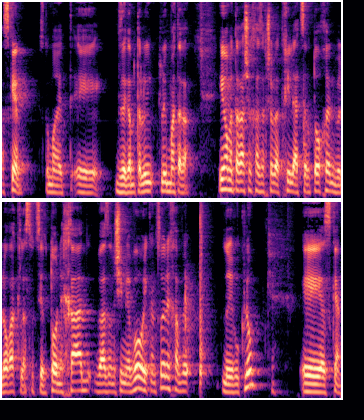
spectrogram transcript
אז כן, זאת אומרת, אה, זה גם תלוי, תלוי במטרה. אם המטרה שלך זה עכשיו להתחיל לייצר תוכן ולא רק לעשות סרטון אחד, ואז אנשים יבואו, ייכנסו אליך ולא יראו כלום. Okay. אה, אז כן,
